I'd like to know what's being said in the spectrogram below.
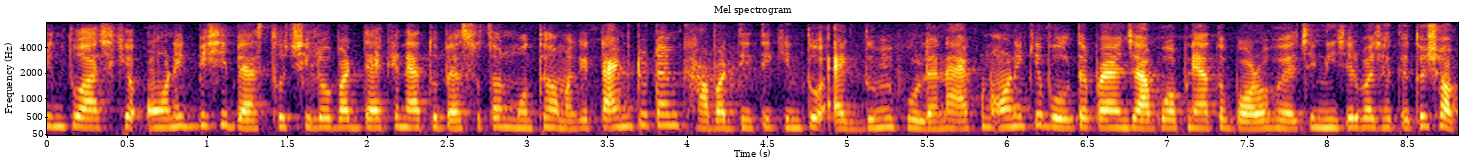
কিন্তু আজকে অনেক বেশি ব্যস্ত ছিল বাট দেখেন এত ব্যস্ততার মধ্যে আমাকে টাইম টু টাইম খাবার দিতে কিন্তু একদমই ভুলে না। এখন অনেকে বলতে পারেন যে, আপু, আপনি এত বড় হয়েছে নিজের বাসাতে তো সব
